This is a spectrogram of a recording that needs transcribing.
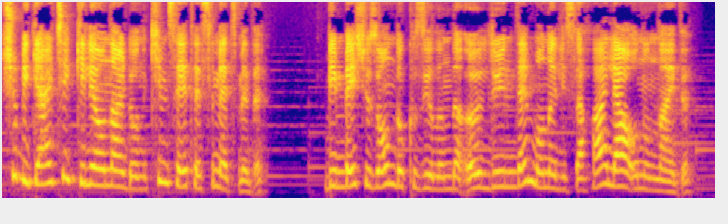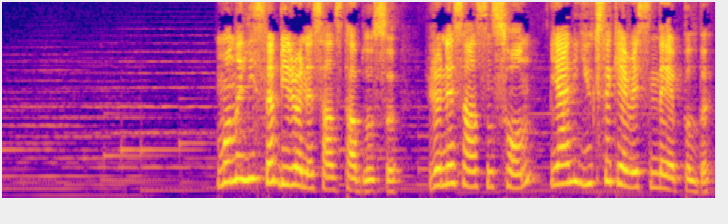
şu bir gerçek ki Leonardo onu kimseye teslim etmedi. 1519 yılında öldüğünde Mona Lisa hala onunlaydı. Mona Lisa bir Rönesans tablosu. Rönesans'ın son yani yüksek evresinde yapıldı.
